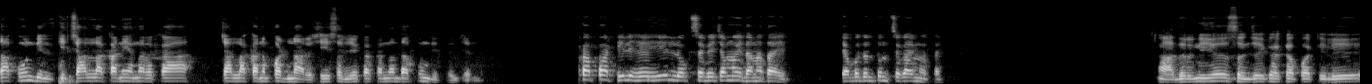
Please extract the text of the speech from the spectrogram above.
दाखवून देईल की चार लाखाने येणार का चार लाखानं पडणार हे संजय काकांना दाखवून देतील जन का पाटील हेही लोकसभेच्या मैदानात आहेत. त्याबद्दल तुमचं काय मत आहे? आदरणीय संजय काका पाटील हे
